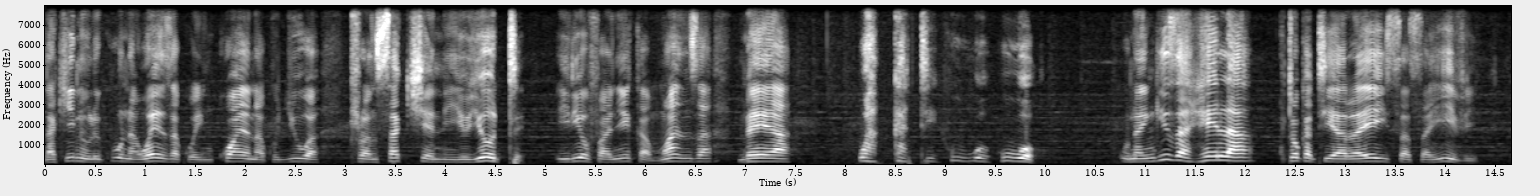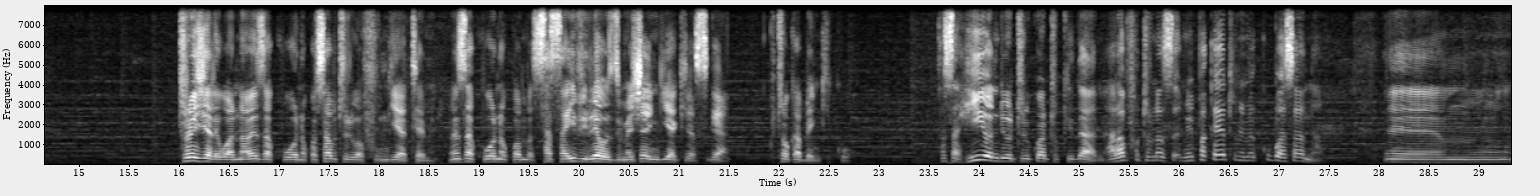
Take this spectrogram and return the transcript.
lakini ulikuwa unaweza kuinquire na kujua transaction yoyote iliyofanyika Mwanza, Mbeya. Wakati huo huo unaingiza hela kutoka TRA sasa hivi Treasury wanaweza kuona kwa sababu tuliwafungia terminal. Wanaweza kuona kwamba sasa hivi leo zimeshaingia kiasi gani kutoka benki kuu. Sasa hiyo ndio tulikuwa tukidhani, alafu tuna mipaka yetu ni mikubwa sana. Ehm,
